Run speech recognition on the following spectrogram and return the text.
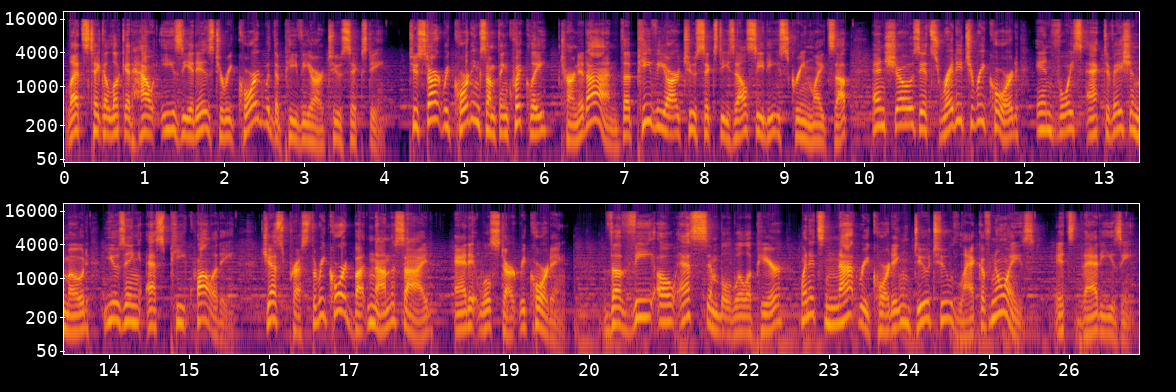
Let's take a look at how easy it is to record with the PVR260. To start recording something quickly, turn it on. The PVR 260's LCD screen lights up and shows it's ready to record in voice activation mode using SP quality. Just press the record button on the side and it will start recording. The VOS symbol will appear when it's not recording due to lack of noise. It's that easy.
